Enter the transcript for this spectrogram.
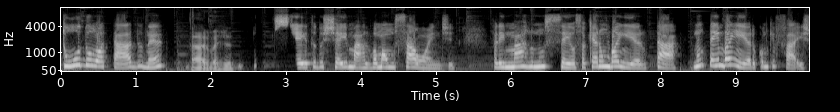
tudo lotado, né? Ah, imagina. Cheio, tudo cheio. Marlo, vamos almoçar onde? Falei, Marlo, não sei, eu só quero um banheiro. Tá, não tem banheiro, como que faz?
